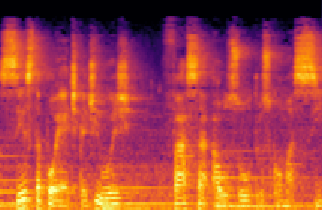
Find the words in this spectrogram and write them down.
Sexta poética de hoje, faça aos outros como a si,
